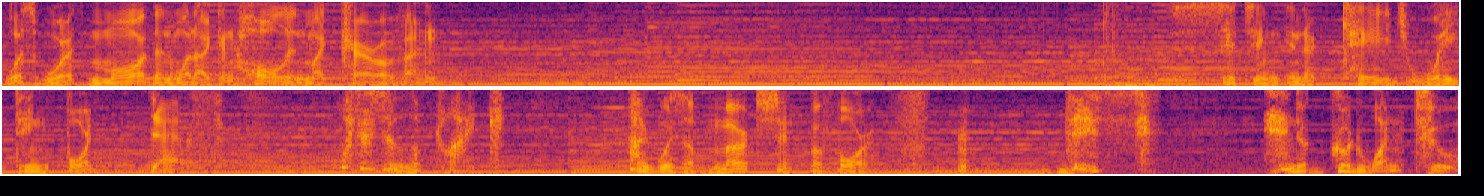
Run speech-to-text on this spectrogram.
was worth more than what I can haul in my caravan. Sitting in a cage waiting for death. What does it look like? I was a merchant before. This. And a good one, too.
